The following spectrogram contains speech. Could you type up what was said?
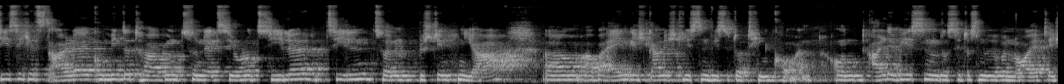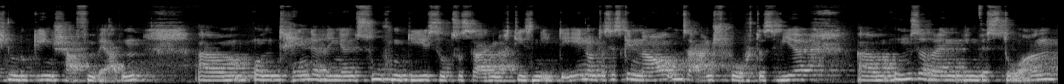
die sich jetzt alle committed haben zu Net Zero Ziele, Zielen zu einem bestimmten Jahr, ähm, aber eigentlich gar nicht wissen, wie sie dorthin kommen. Und alle wissen, dass sie das nur über neue Technologien schaffen werden. Ähm, und händeringend suchen die sozusagen nach diesen Ideen. Und das ist genau unser Anspruch, dass wir ähm, unseren Investoren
